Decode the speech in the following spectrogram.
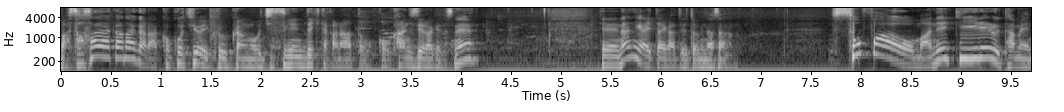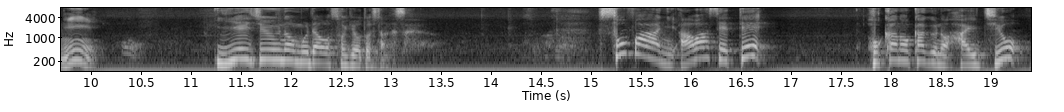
まあ、ささやかながら心地よい空間を実現できたかなとこう感じてるわけですね。で何が言いたいかというと皆さんソファーを招き入れるために家中の無駄をそぎ落としたんです。ソファーに合わせて他の家具の配置を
